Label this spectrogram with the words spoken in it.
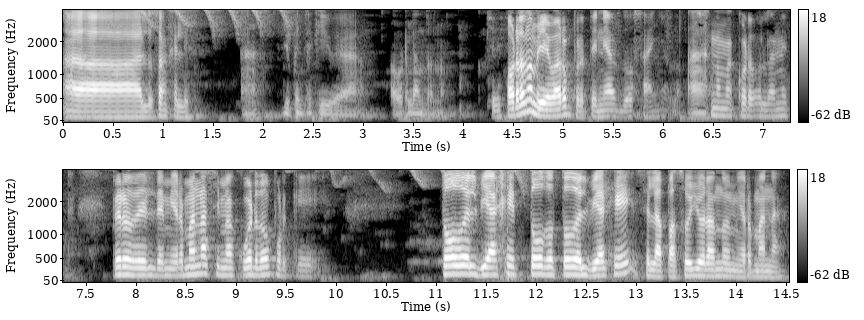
A Los Ángeles. Ah, yo pensé que iba a Orlando, ¿no? Sí, sí. Orlando me llevaron, pero tenía dos años. ¿no? Ah. No me acuerdo, la neta. Pero del de mi hermana sí me acuerdo porque todo el viaje, todo, todo el viaje se la pasó llorando mi hermana.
